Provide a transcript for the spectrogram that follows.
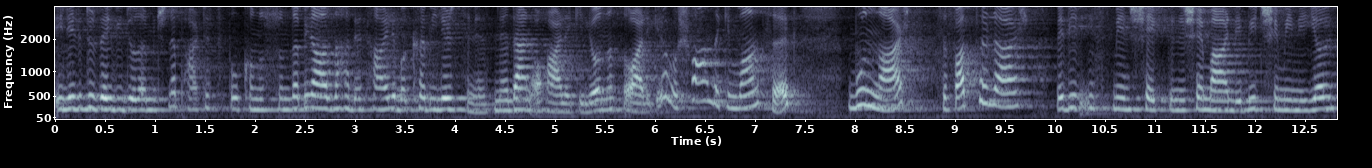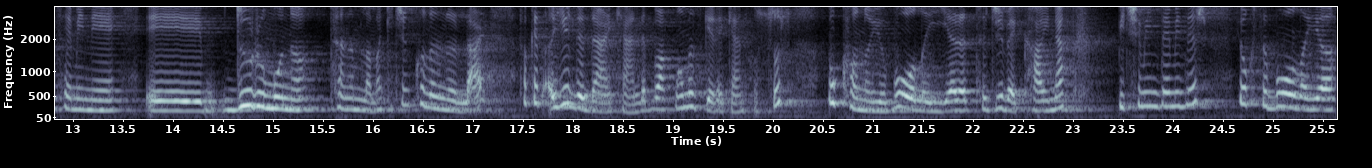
ileri düzey videolarım içinde participle konusunda biraz daha detaylı bakabilirsiniz. Neden o hale geliyor, nasıl o hale geliyor ama şu andaki mantık bunlar sıfattırlar ve bir ismin şeklini, şemalini, biçimini, yöntemini, e, durumunu tanımlamak için kullanılırlar. Fakat ayırt ederken de bakmamız gereken husus bu konuyu, bu olayı yaratıcı ve kaynak biçiminde midir? Yoksa bu olaya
